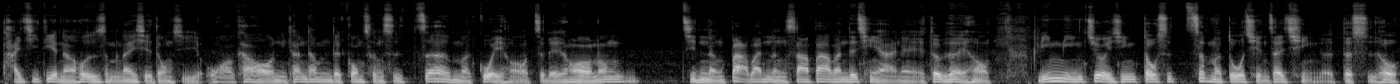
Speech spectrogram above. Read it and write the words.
台积电啊或者什么那一些东西，哇靠，你看他们的工程师这么贵，吼，之类吼，弄几两百万、两三百万的请来呢，对不对，吼？明明就已经都是这么多钱在请了的时候，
